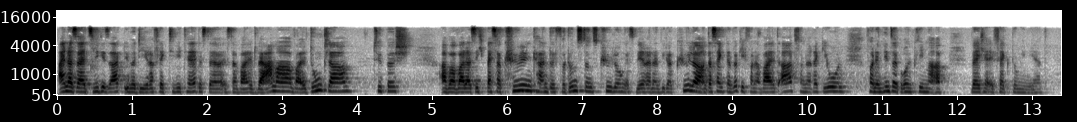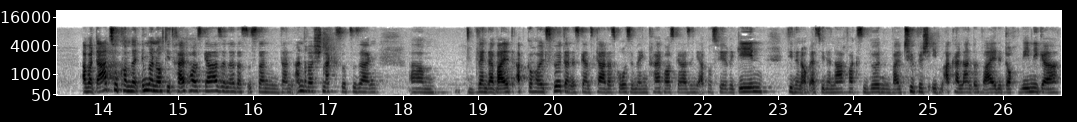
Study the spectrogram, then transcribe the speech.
Einerseits, wie gesagt, über die Reflektivität ist der, ist der Wald wärmer, Wald dunkler, typisch aber weil er sich besser kühlen kann durch Verdunstungskühlung, es wäre dann wieder kühler. Und das hängt dann wirklich von der Waldart, von der Region, von dem Hintergrundklima ab, welcher Effekt dominiert. Aber dazu kommen dann immer noch die Treibhausgase, ne? das ist dann, ein anderer Schnack sozusagen. Ähm, wenn der Wald abgeholzt wird, dann ist ganz klar, dass große Mengen Treibhausgase in die Atmosphäre gehen, die dann auch erst wieder nachwachsen würden, weil typisch eben Ackerland und Weide doch weniger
